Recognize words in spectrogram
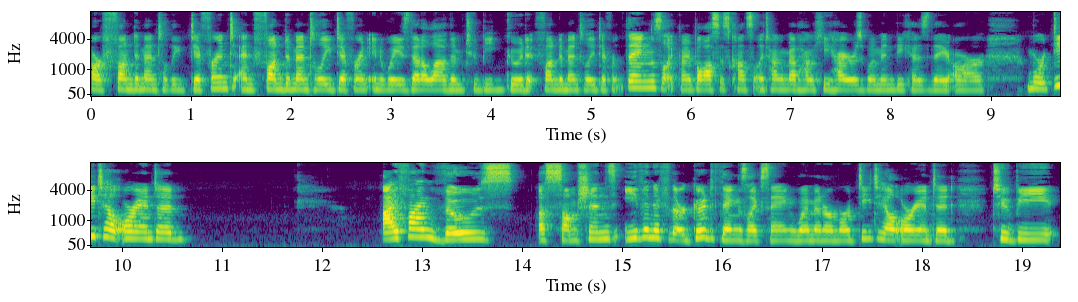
are fundamentally different and fundamentally different in ways that allow them to be good at fundamentally different things. Like my boss is constantly talking about how he hires women because they are more detail oriented. I find those assumptions, even if they're good things like saying women are more detail oriented, to be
